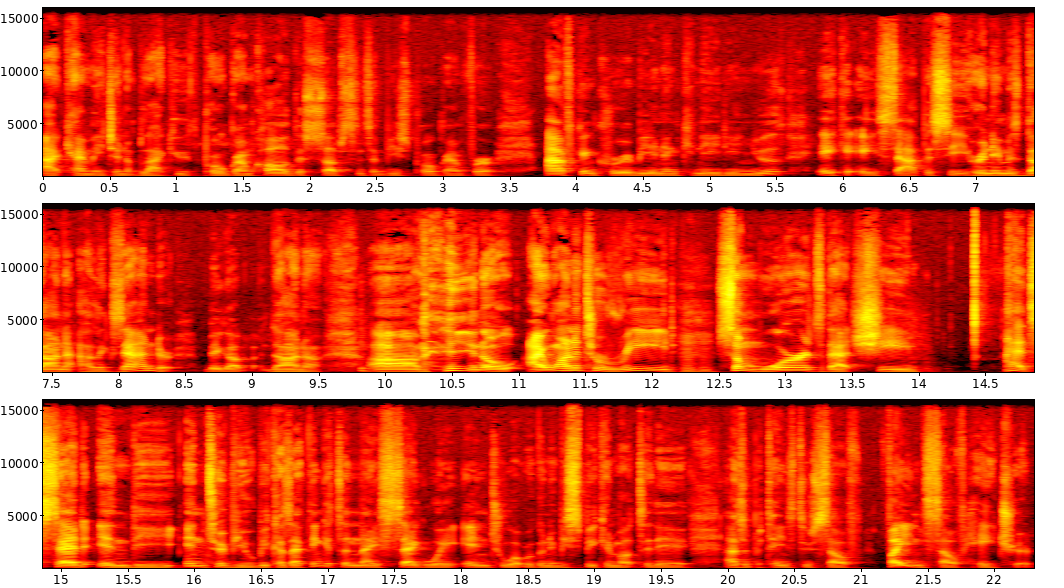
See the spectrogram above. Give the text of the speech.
at CAMH in a Black Youth program called the Substance Abuse Program for African, Caribbean, and Canadian Youth, aka SAPACCY. Her name is Donna Alexander. Big up, Donna. Um, you know, I wanted to read mm-hmm. some words that she had said in the interview because I think it's a nice segue into what we're going to be speaking about today as it pertains to self fighting self hatred.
